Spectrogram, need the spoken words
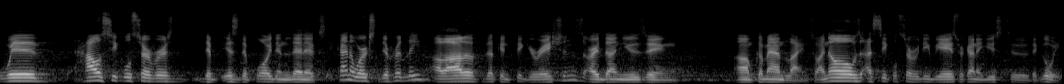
with how SQL Server is, de is deployed in Linux, it kind of works differently. A lot of the configurations are done using um, command line. So I know as SQL Server DBAs, we're kind of used to the GUI.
